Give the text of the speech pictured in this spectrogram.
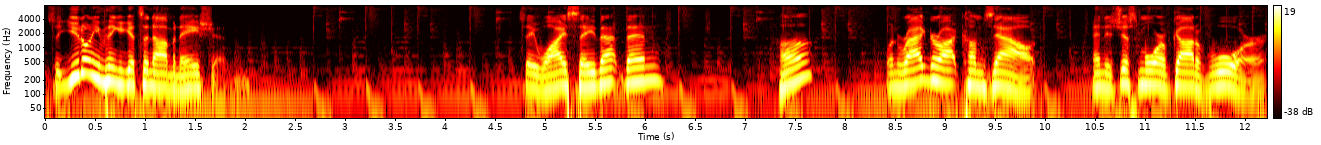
So you don't even think it gets a nomination. Say, why say that then? Huh? When Ragnarok comes out and it's just more of God of War,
